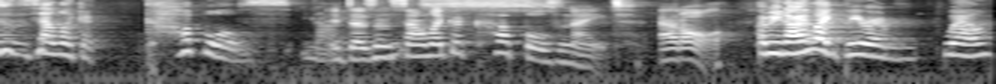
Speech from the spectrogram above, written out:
doesn't sound like a couple's night. It doesn't sound like a couple's night at all. I mean, I like beer and well,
